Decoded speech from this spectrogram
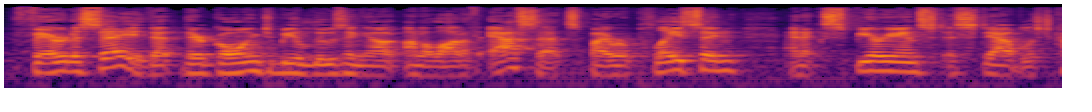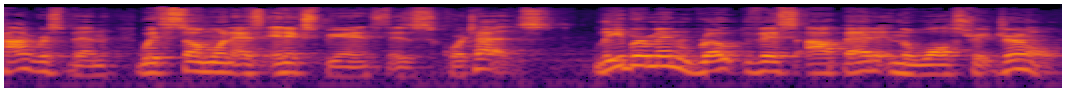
fair to say that they're going to be losing out on a lot of assets by replacing an experienced, established congressman with someone as inexperienced as Cortez. Lieberman wrote this op ed in the Wall Street Journal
